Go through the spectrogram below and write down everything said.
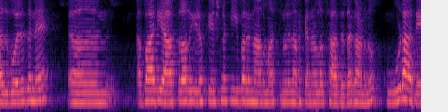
അതുപോലെ തന്നെ അപ്പോൾ ആ യാത്ര റീലൊക്കേഷനൊക്കെ ഈ പറയുന്ന ആറ് മാസത്തിനുള്ളിൽ നടക്കാനുള്ള സാധ്യത കാണുന്നു. കൂടാതെ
